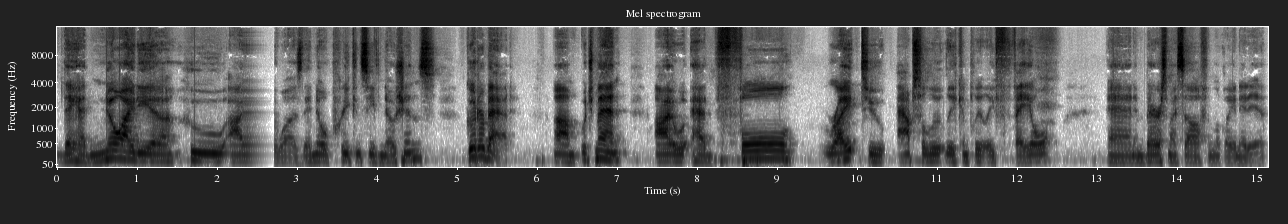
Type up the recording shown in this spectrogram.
They had no idea who I was. They had no preconceived notions good or bad, um, which meant I w- had full right to absolutely, completely fail and embarrass myself and look like an idiot,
